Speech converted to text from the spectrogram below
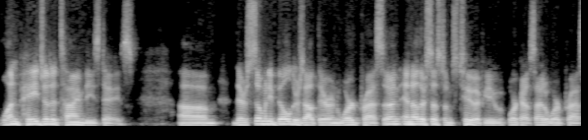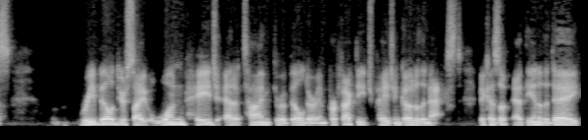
One page at a time these days. Um, there's so many builders out there in WordPress and, and other systems too. If you work outside of WordPress, rebuild your site one page at a time through a builder and perfect each page and go to the next. Because at the end of the day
